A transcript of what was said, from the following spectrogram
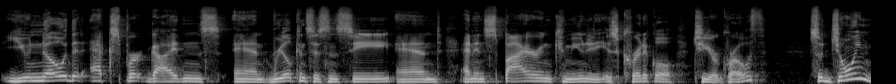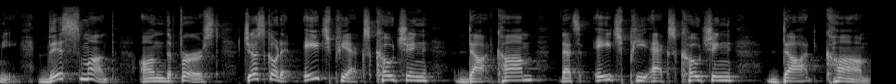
you know that expert guidance and real consistency and an inspiring community is critical to your growth. So join me this month on the first. Just go to hpxcoaching.com. That's hpxcoaching.com.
